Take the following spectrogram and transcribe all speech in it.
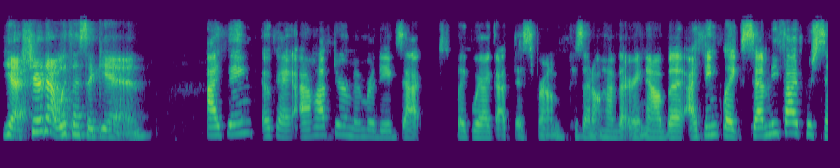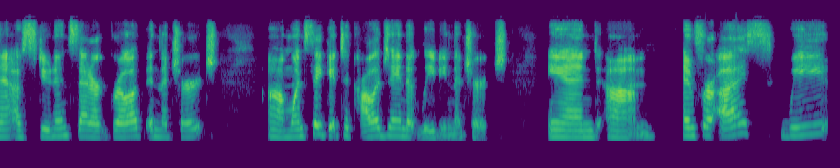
yeah share that with us again I think okay, I'll have to remember the exact like where I got this from because I don't have that right now. But I think like 75% of students that are grow up in the church, um, once they get to college, they end up leaving the church. And um, and for us, we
